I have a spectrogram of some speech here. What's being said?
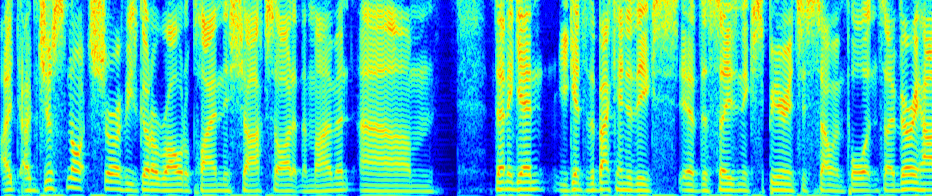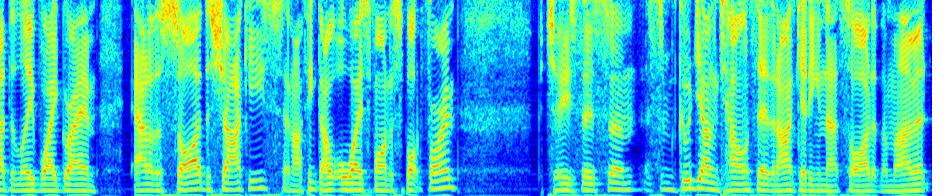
I am just not sure if he's got a role to play in this Shark side at the moment. Um, then again, you get to the back end of the uh, the season, experience is so important. So very hard to leave Wade Graham out of the side, the Sharkies, and I think they'll always find a spot for him. But geez, there's some some good young talents there that aren't getting in that side at the moment.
